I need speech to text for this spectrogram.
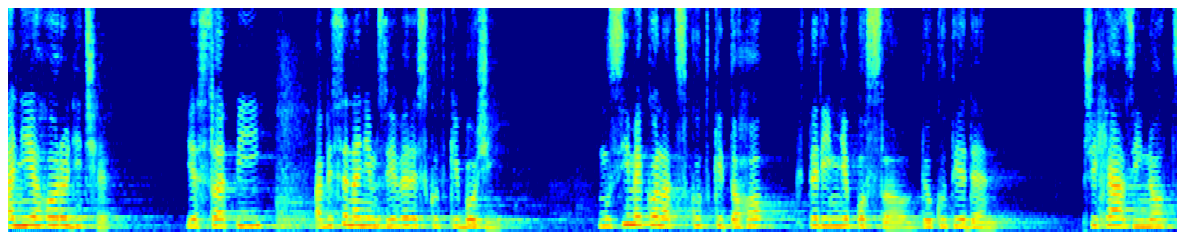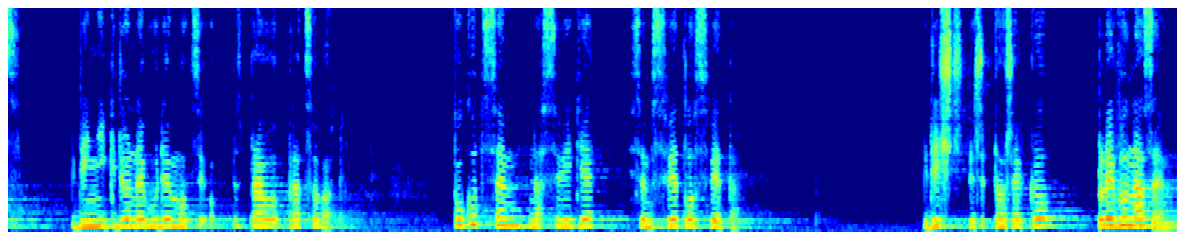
ani jeho rodiče. Je slepý, aby se na něm zjevily skutky boží. Musíme konat skutky toho, který mě poslal, dokud je den. Přichází noc, kdy nikdo nebude moci pracovat. Pokud jsem na světě, jsem světlo světa. Když to řekl, plivl na zem,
